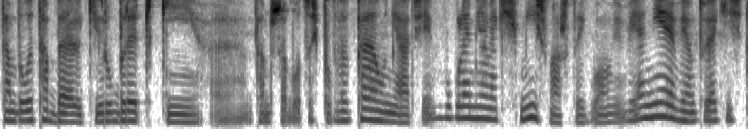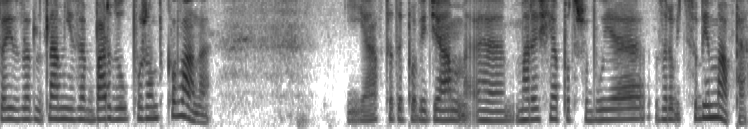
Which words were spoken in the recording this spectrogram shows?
Tam były tabelki, rubryczki, e, tam trzeba było coś powypełniać. I w ogóle miałam jakiś miszmasz w tej głowie. Ja nie wiem, to, jakiś, to jest za, dla mnie za bardzo uporządkowane. I ja wtedy powiedziałam, e, Marysia, potrzebuję zrobić sobie mapę.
